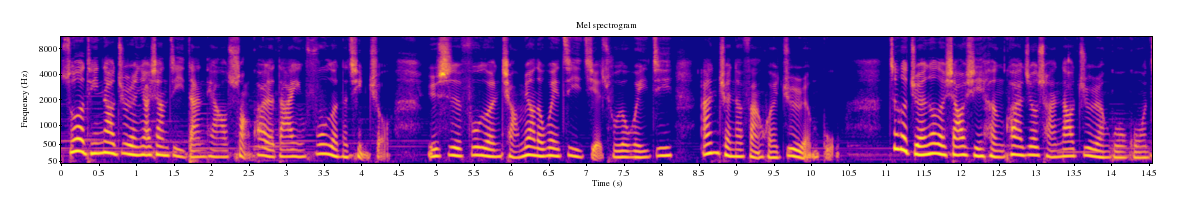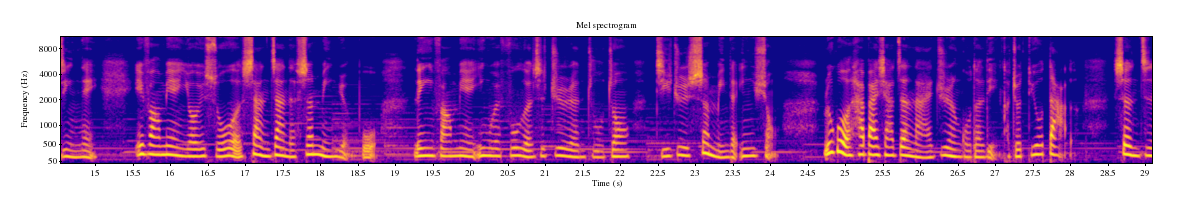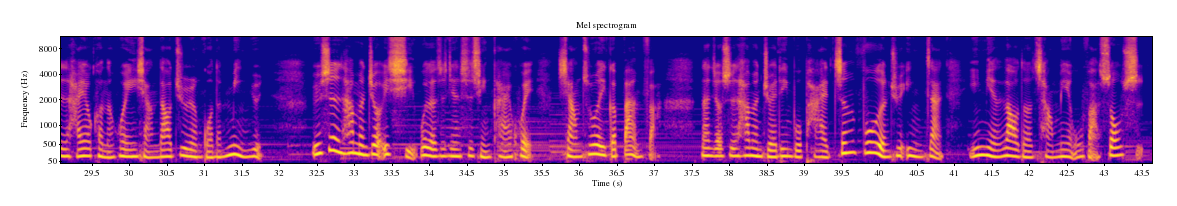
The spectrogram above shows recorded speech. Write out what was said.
索尔听到巨人要向自己单挑，爽快的答应夫伦的请求。于是夫伦巧妙的为自己解除了危机，安全的返回巨人国。这个决斗的消息很快就传到巨人国国境内。一方面，由于索尔善战的声名远播；另一方面，因为夫伦是巨人族中极具盛名的英雄，如果他败下阵来，巨人国的脸可就丢大了。甚至还有可能会影响到巨人国的命运。于是他们就一起为了这件事情开会，想出了一个办法，那就是他们决定不派真夫人去应战，以免闹得场面无法收拾。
